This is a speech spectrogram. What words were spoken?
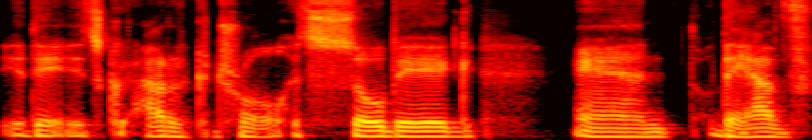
It, it's out of control. It's so big, and they have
